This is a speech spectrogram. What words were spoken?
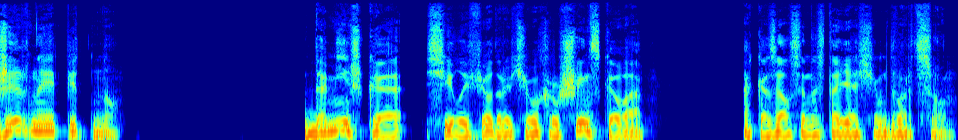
Жирное пятно. Домишка силой Федоровича Вахрушинского оказался настоящим дворцом.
